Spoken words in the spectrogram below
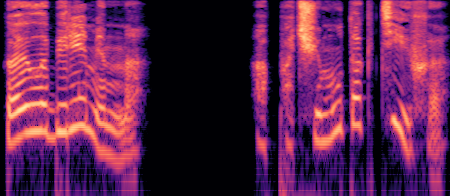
«Кайла беременна». «А почему так тихо?»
